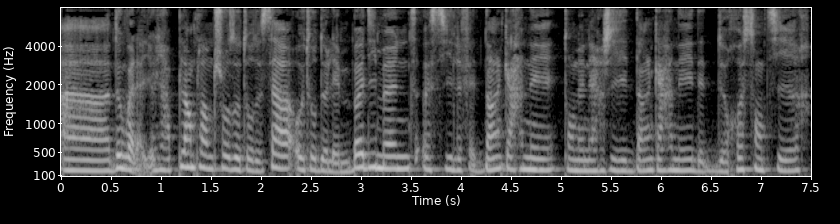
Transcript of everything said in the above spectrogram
Euh, donc voilà, il y a plein plein de choses autour de ça, autour de l'embodiment aussi, le fait d'incarner ton énergie, d'incarner, de ressentir,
